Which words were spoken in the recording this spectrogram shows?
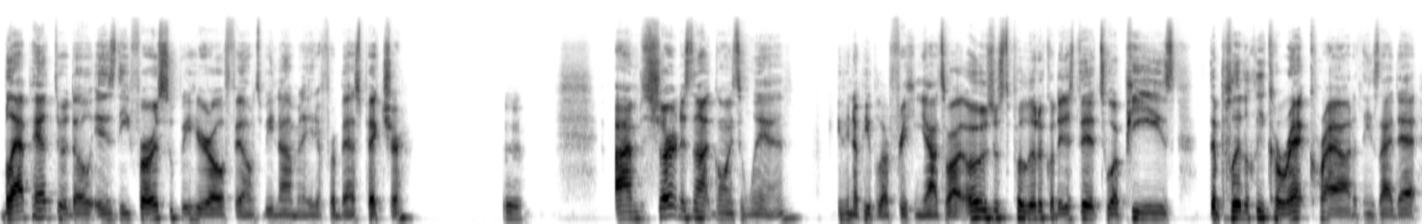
Black Panther, though, is the first superhero film to be nominated for Best Picture. Mm. I'm certain it's not going to win, even though people are freaking out about, oh, it's just political. They just did it to appease the politically correct crowd and things like that.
